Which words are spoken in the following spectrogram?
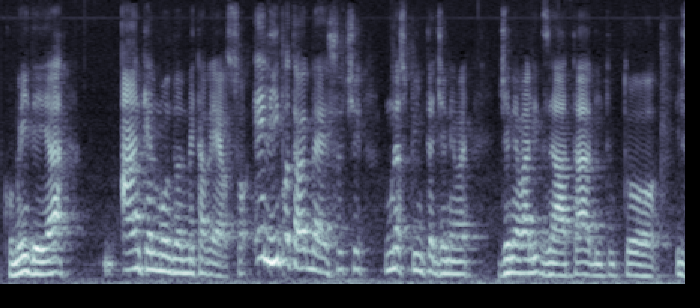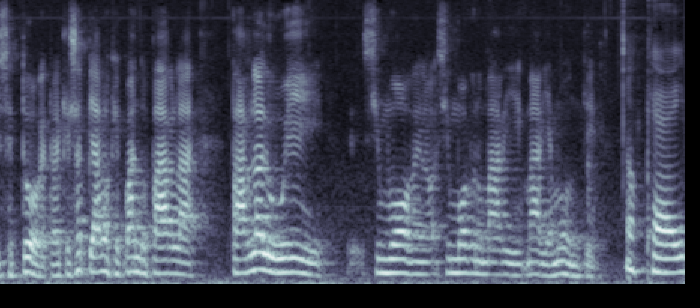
come idea, anche al mondo del metaverso e lì potrebbe esserci una spinta gener- generalizzata di tutto il settore perché sappiamo che quando parla, parla lui si muovono, si muovono mari, mari a monti. Ok.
